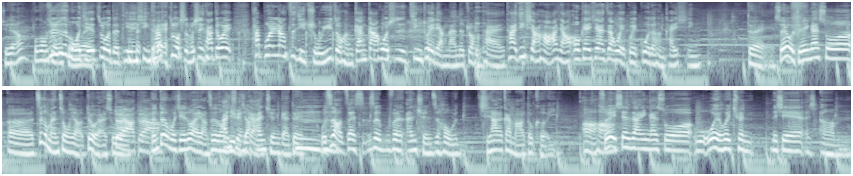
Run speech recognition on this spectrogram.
觉得啊，不工作。就是摩羯座的天性，他做什么事情他都会，他不会让自己处于一种很尴尬或是进退两难的状态。他已经想好，他想要 OK，现在这样我也会过得很开心。对，所以我觉得应该说，呃，这个蛮重要，对我来说。对啊，对啊。可能对摩羯座来讲，这个东西比较安全感。对、嗯、我至少在这个部分安全之后，我其他的干嘛都可以。啊、uh 所以现在应该说，我我也会劝。那些嗯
